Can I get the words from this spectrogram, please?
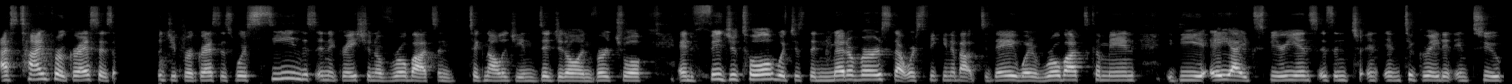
as time progresses, progresses, we're seeing this integration of robots and technology and digital and virtual and phygital, which is the metaverse that we're speaking about today, where robots come in, the AI experience is in- integrated into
